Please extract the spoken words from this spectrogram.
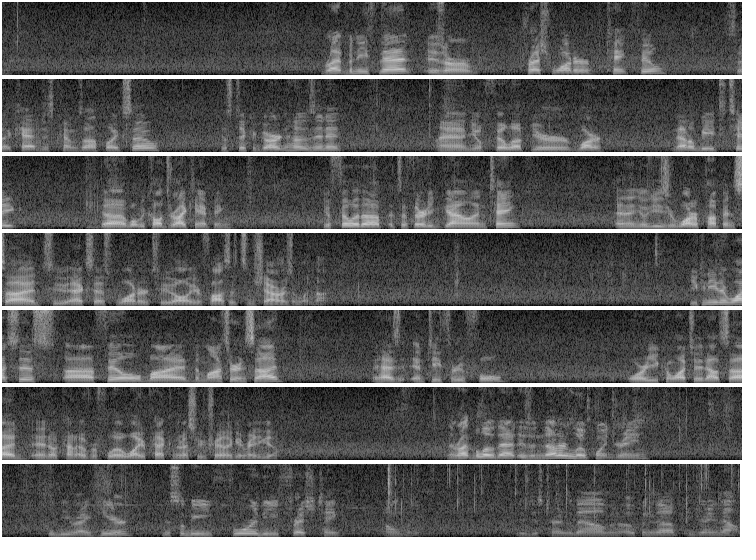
Right beneath that is our freshwater tank fill. So that cap just comes off like so. You'll stick a garden hose in it and you'll fill up your water. That'll be to take uh, what we call dry camping. You'll fill it up, it's a 30 gallon tank, and then you'll use your water pump inside to access water to all your faucets and showers and whatnot. You can either watch this uh, fill by the monster inside, it has empty through full, or you can watch it outside and it'll kind of overflow while you're packing the rest of your trailer getting ready to go. And right below that is another low point drain. Will be right here. This will be for the fresh tank only. You just turn the valve and open it up and drain it out.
